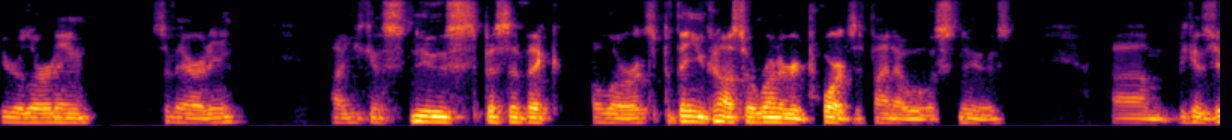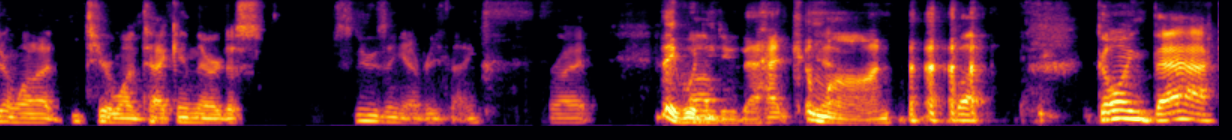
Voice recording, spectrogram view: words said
your alerting severity. Uh, you can snooze specific alerts, but then you can also run a report to find out what was snoozed. Um, because you don't want a tier one tech in there just snoozing everything, right? They wouldn't Um, do that. Come yeah. on. But going back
